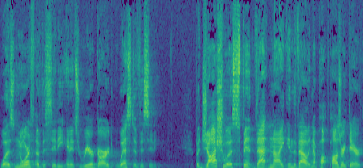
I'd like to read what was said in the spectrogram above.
was north of the city and its rear guard west of the city. But Joshua spent that night in the valley. Now, pause right there.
